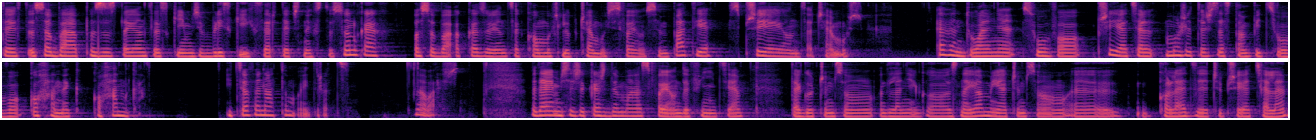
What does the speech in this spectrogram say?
To jest osoba pozostająca z kimś w bliskich, serdecznych stosunkach, osoba okazująca komuś lub czemuś swoją sympatię, sprzyjająca czemuś. Ewentualnie słowo przyjaciel może też zastąpić słowo kochanek, kochanka. I co wy na to, moi drodzy? No właśnie. Wydaje mi się, że każdy ma swoją definicję tego, czym są dla niego znajomi, a czym są y, koledzy czy przyjaciele.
